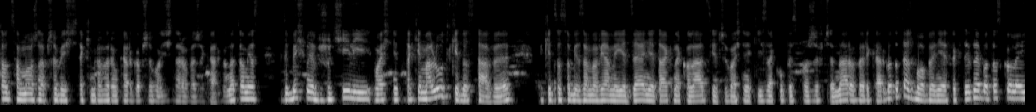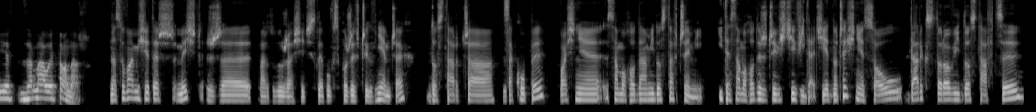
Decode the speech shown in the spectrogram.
to, co można przewieźć takim rowerem cargo, przewozić na rowerze cargo. Natomiast gdybyśmy wrzucili właśnie takie malutkie dostawy, co sobie zamawiamy jedzenie, tak, na kolację, czy właśnie jakieś zakupy spożywcze na rowery cargo, to też byłoby nieefektywne, bo to z kolei jest za mały tonaż. Nasuwa mi się też myśl, że bardzo duża sieć sklepów spożywczych w Niemczech dostarcza zakupy właśnie samochodami dostawczymi. I te samochody rzeczywiście widać. Jednocześnie są darkstorowi dostawcy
